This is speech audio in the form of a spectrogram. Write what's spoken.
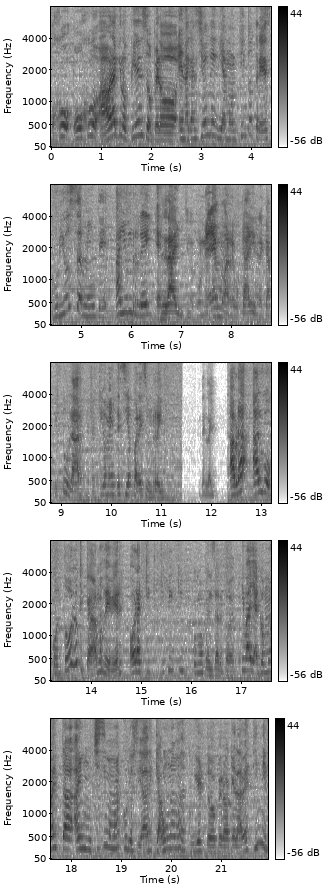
Ojo, ojo, ahora que lo pienso, pero en la canción de Diamantito 3, curiosamente hay un rey slime. Si nos ponemos a rebuscar y recapitular, efectivamente sí aparece un rey de slime. ¿Habrá algo con todo lo que acabamos de ver? Ahora, ¿qué, qué, podemos pensar de todo esto? Y vaya, como esta, hay muchísimas más curiosidades que aún no hemos descubierto, pero que a la vez tiene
